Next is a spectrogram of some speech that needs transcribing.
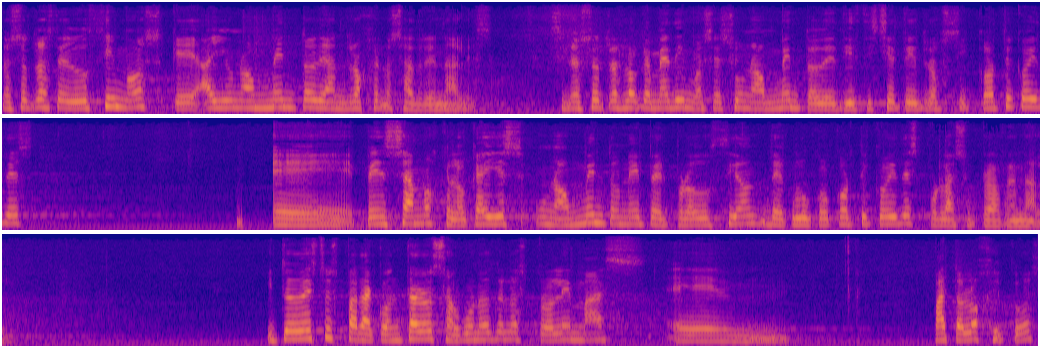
nosotros deducimos que hay un aumento de andrógenos adrenales. Si nosotros lo que medimos es un aumento de 17 hidroxicórticoides, eh, pensamos que lo que hay es un aumento, una hiperproducción de glucocorticoides por la suprarrenal. Y todo esto es para contaros algunos de los problemas Em, patológicos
